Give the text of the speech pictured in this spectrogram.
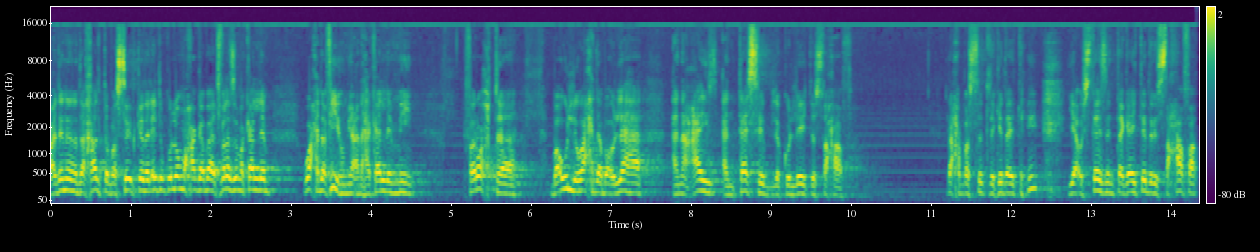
وبعدين أنا دخلت بصيت كده لقيتهم كلهم محجبات فلازم اكلم واحدة فيهم يعني هكلم مين؟ فرحت بقول لواحدة بقول لها أنا عايز أنتسب لكلية الصحافة. راح بصيت لي كده؟ يا أستاذ أنت جاي تدرس صحافة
